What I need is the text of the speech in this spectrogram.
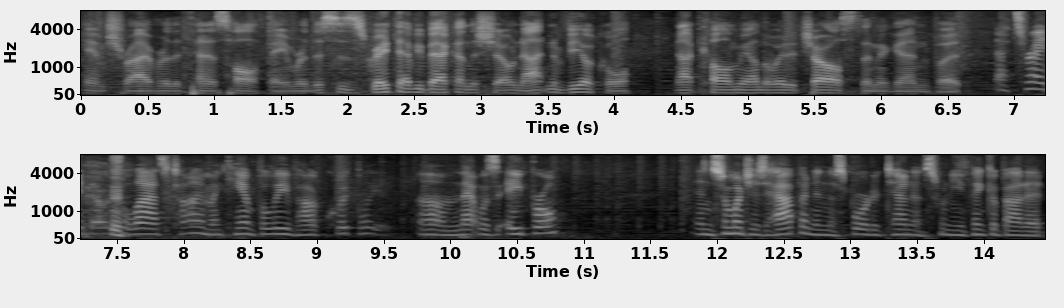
Pam Shriver, the Tennis Hall of Famer. This is great to have you back on the show, not in a vehicle, not calling me on the way to Charleston again, but. That's right. That was the last time. I can't believe how quickly. Um, that was April. And so much has happened in the sport of tennis when you think about it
